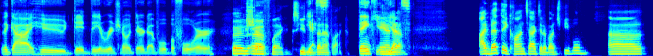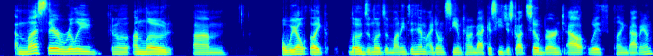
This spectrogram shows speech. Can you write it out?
the guy who did the original Daredevil before. Ben show. Affleck, excuse Yes. me, Ben Affleck. Thank you. And, uh, yes. I bet they contacted a bunch of people. Uh, unless they're really gonna unload um a wheel like loads and loads of money to him, I don't see him coming back because he just got so burnt out with playing Batman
